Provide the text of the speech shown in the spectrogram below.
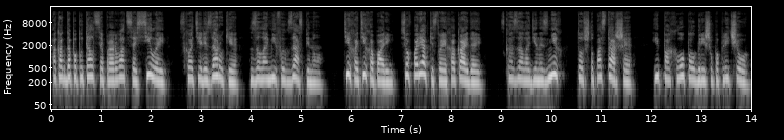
а когда попытался прорваться силой, схватили за руки, заломив их за спину. «Тихо, тихо, парень, все в порядке с твоей Хоккайдой», — сказал один из них, тот, что постарше, и похлопал Гришу по плечу.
